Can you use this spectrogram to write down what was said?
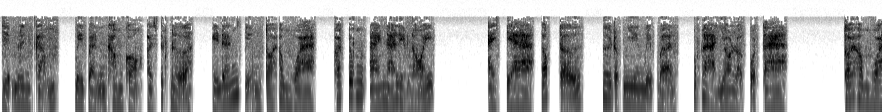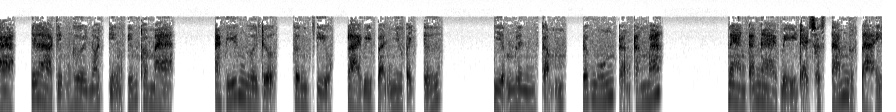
Diệm Linh Cẩm bị bệnh không còn hơi sức nữa, nghĩ đến chuyện tối hôm qua, có chúng ái nái liền nổi. Ai cha, ngốc tử, ngươi đột nhiên bị bệnh, cũng là do lỗi của ta. Tối hôm qua, chỉ là tìm ngươi nói chuyện phiếm thôi mà. Ai biết ngươi được, cân chiều, lại bị bệnh như vậy chứ. Diệm Linh Cẩm rất muốn trận trắng mắt. Nàng cả ngày bị đại số xám ngược đãi,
